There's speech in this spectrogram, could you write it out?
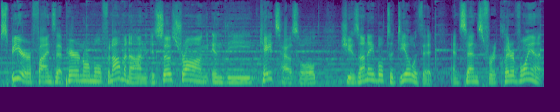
Spier finds that paranormal phenomenon is so strong in the Cates household, she is unable to deal with it and sends for a clairvoyant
